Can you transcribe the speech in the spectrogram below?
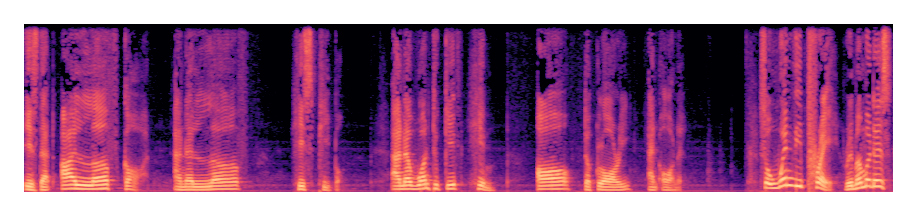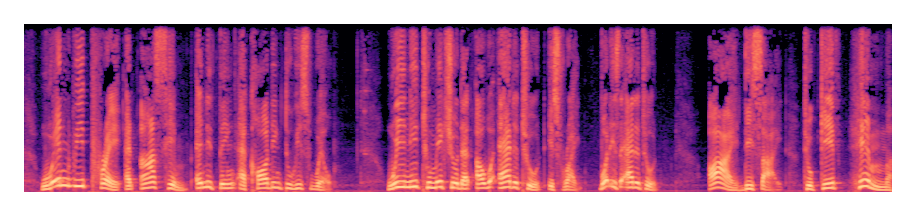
is that I love God and I love His people. And I want to give Him all the glory and honor. So when we pray, remember this, when we pray and ask Him anything according to His will, we need to make sure that our attitude is right. What is the attitude? I decide to give Him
